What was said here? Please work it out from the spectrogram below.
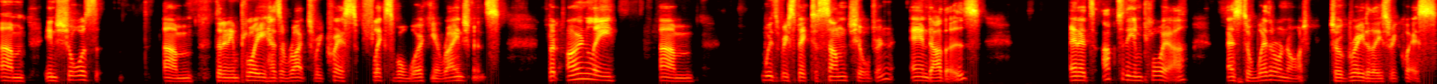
um, ensures um, that an employee has a right to request flexible working arrangements, but only um, with respect to some children and others. And it's up to the employer as to whether or not to agree to these requests.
